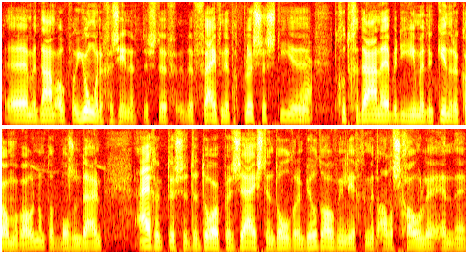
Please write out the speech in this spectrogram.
eh, met name ook wel jongere gezinnen. Dus de, de 35-plussers die eh, Ja. het goed gedaan hebben, die hier met hun kinderen komen wonen. Omdat Bos en Duin eigenlijk tussen de dorpen Zeist en Dolder en Beeldhoven in ligt. Met alle scholen en eh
